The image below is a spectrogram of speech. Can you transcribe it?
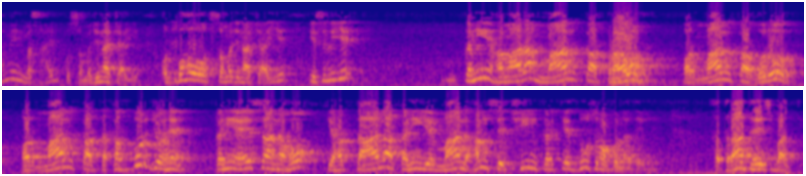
ہمیں ان مسائل کو سمجھنا چاہیے اور بہت سمجھنا چاہیے۔ اس لیے کہیں ہمارا مال کا پراؤڈ اور مال کا غرور اور مال کا تکبر جو ہے، کہیں ایسا نہ ہو کہ حق تعالی کہیں یہ مال ہم سے چھین کر کے دوسروں کو نہ دے دے۔ خطرات ہے اس بات کی۔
